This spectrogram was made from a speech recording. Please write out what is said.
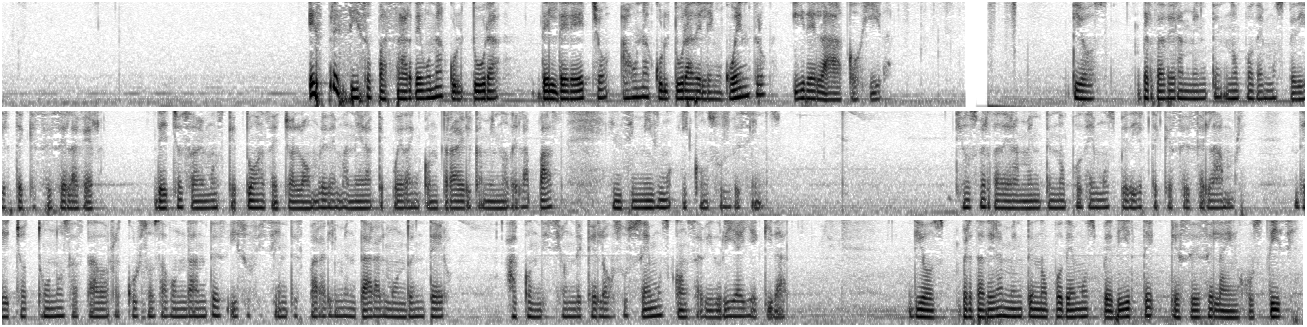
Es preciso pasar de una cultura del derecho a una cultura del encuentro y de la acogida. Dios, verdaderamente no podemos pedirte que cese la guerra. De hecho, sabemos que tú has hecho al hombre de manera que pueda encontrar el camino de la paz en sí mismo y con sus vecinos. Dios, verdaderamente no podemos pedirte que cese el hambre. De hecho, tú nos has dado recursos abundantes y suficientes para alimentar al mundo entero, a condición de que los usemos con sabiduría y equidad. Dios, verdaderamente no podemos pedirte que cese la injusticia.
